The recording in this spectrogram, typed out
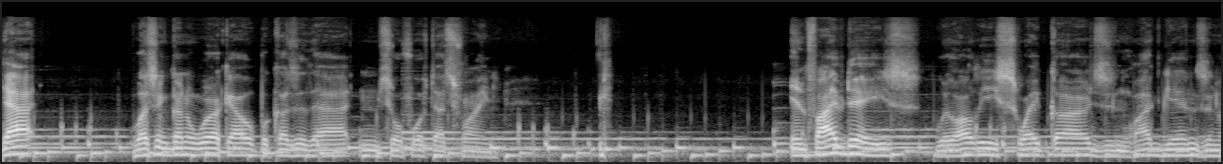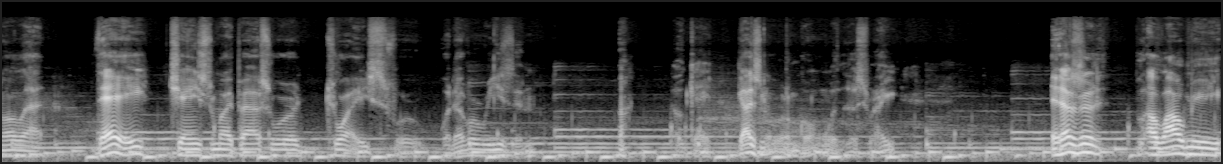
that wasn't going to work out because of that and so forth. That's fine in five days, with all these swipe cards and logins and all that, they changed my password twice for whatever reason. okay, you guys know where I'm going with this, right? It doesn't allow me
